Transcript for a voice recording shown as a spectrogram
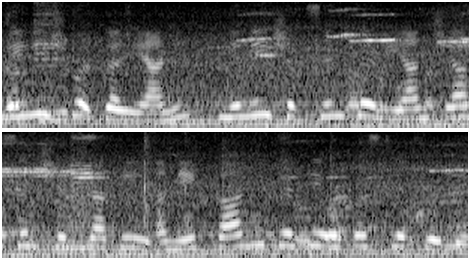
वेणेश्वर कल्याणी निलेश अक्सिनकर यांच्यासह शहरातील अनेक कार्यकर्ते उपस्थित होते.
